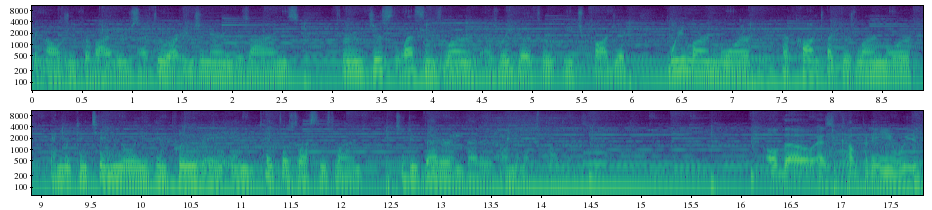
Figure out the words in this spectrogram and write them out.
technology providers, uh, through our engineering designs, through just lessons learned as we go through each project. We learn more, our contractors learn more, and we continually improve and, and take those lessons learned to do better and better on the next project. Although as a company we've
